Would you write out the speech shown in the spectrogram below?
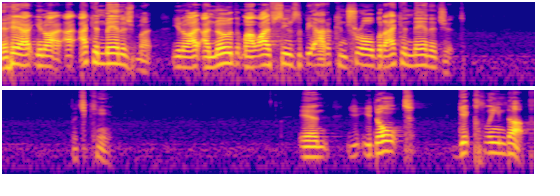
and hey, I, you know, I, I can manage my, you know, I, I know that my life seems to be out of control, but I can manage it. But you can't. And you, you don't get cleaned up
